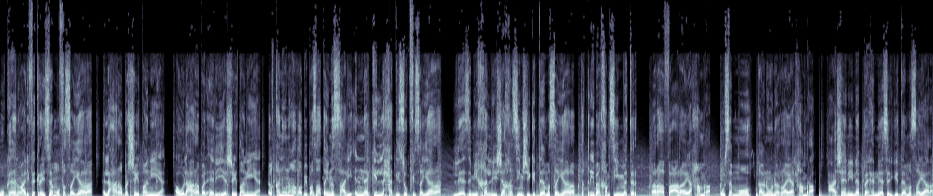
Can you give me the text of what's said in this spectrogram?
وكانوا على فكرة يسموا في السيارة العربة الشيطانية أو العربة الآلية الشيطانية. القانون هذا ببساطة ينص على إن كل حد يسوق في سيارة لازم يخلي شخص يمشي قدام السيارة بتقريبا 50 متر رافع رايه حمراء وسموه قانون الرايه الحمراء. عشان ينبه الناس اللي قدام السيارة.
